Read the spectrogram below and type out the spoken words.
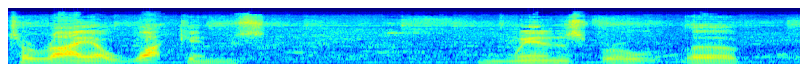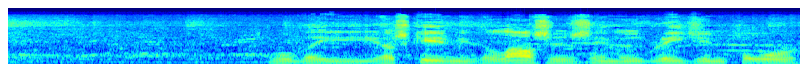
Taraya Watkins. Wins for the well, the excuse me, the losses in the region for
